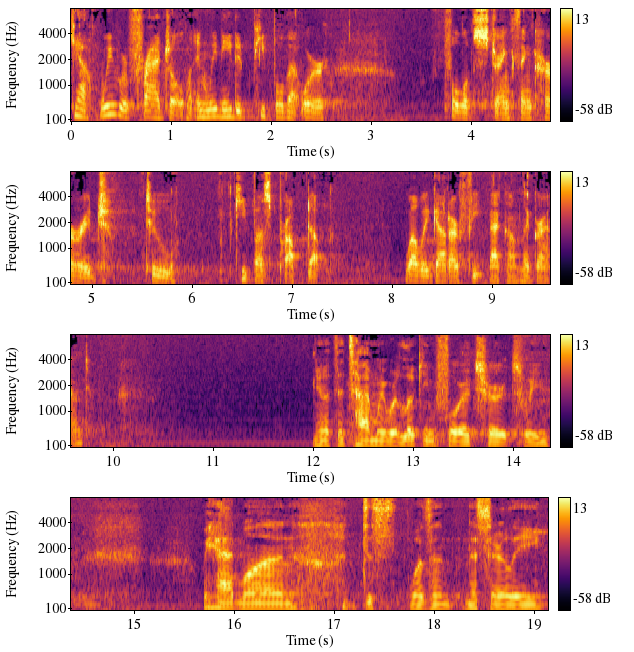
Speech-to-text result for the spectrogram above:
yeah, we were fragile and we needed people that were full of strength and courage to keep us propped up while we got our feet back on the ground. You know, at the time we were looking for a church, we we had one, it just wasn't necessarily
